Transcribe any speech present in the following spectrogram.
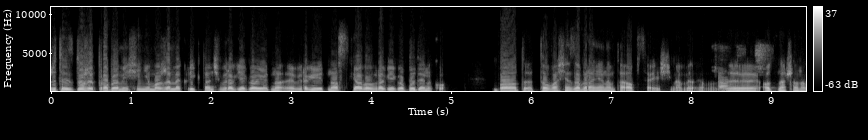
że to jest duży problem, jeśli nie możemy kliknąć wrogiego jedno, wrogiej jednostki albo wrogiego budynku, bo to, to właśnie zabrania nam ta opcja, jeśli mamy e, oznaczoną.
